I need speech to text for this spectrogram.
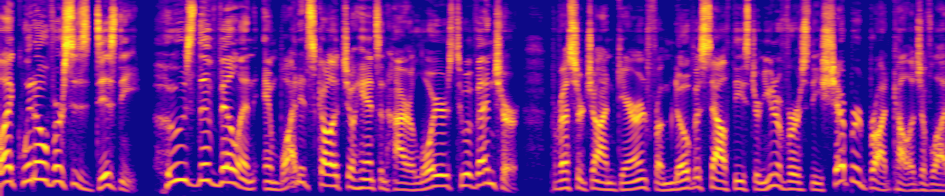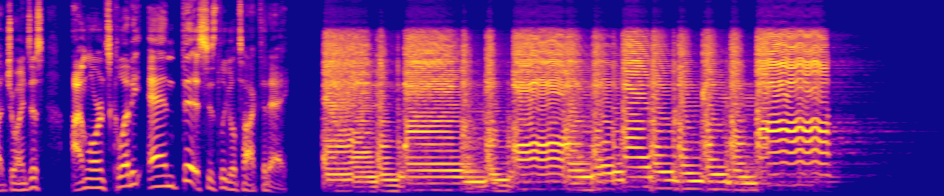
Black Widow versus Disney. Who's the villain and why did Scarlett Johansson hire lawyers to avenge her? Professor Jon Garon from Nova Southeastern University Shepard Broad College of Law joins us. I'm Lawrence Colletti, and this is Legal Talk Today.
